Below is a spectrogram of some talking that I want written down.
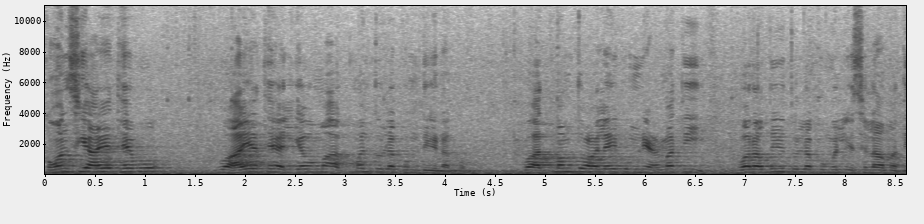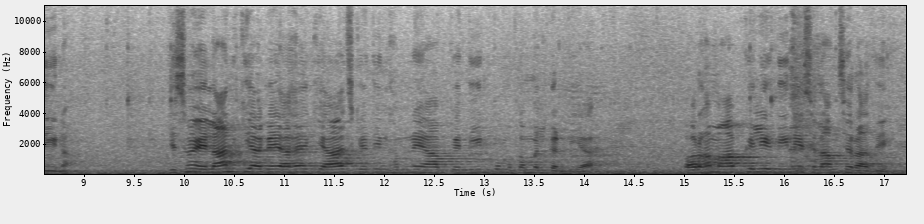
کون سی آیت ہے وہ؟ وہ آیت ہے الیوم اکملت لکم دینکم، و اتممت علیکم نعمتی، و رضیت لکم الاسلام دینہ جس میں اعلان کیا گیا ہے کہ آج کے دن ہم نے آپ کے دین کو مکمل کر دیا۔ ہے اور ہم آپ کے لیے دین اسلام سے راضی ہیں۔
